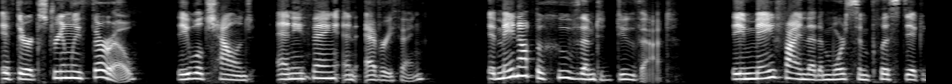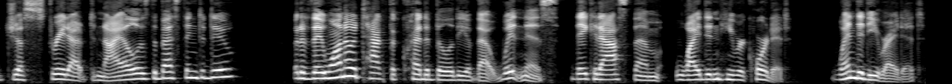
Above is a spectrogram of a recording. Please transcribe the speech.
If they're extremely thorough, they will challenge anything and everything. It may not behoove them to do that. They may find that a more simplistic, just straight out denial is the best thing to do. But if they want to attack the credibility of that witness, they could ask them, why didn't he record it? When did he write it?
